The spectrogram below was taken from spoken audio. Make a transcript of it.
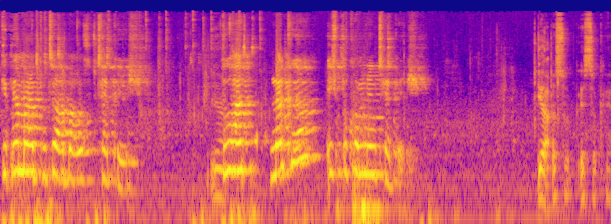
Gib mir mal bitte aber auch Teppich. Ja, Du hast Blöcke, ich bekomme den Teppich. ja ist, ist okay.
